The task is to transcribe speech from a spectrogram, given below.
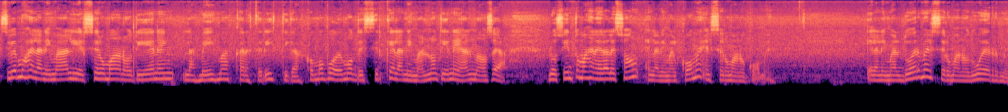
si vemos el animal y el ser humano tienen las mismas características, ¿cómo podemos decir que el animal no tiene alma? O sea, los síntomas generales son el animal come, el ser humano come. El animal duerme, el ser humano duerme.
